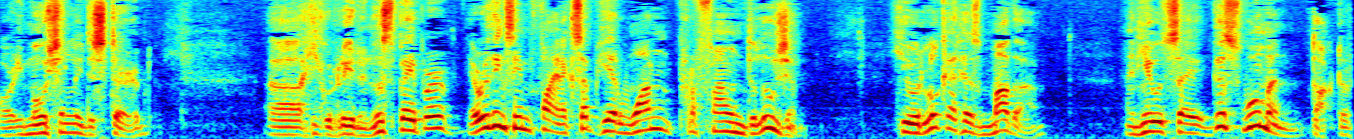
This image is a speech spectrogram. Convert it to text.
or emotionally disturbed. Uh, he could read a newspaper. Everything seemed fine, except he had one profound delusion. He would look at his mother, and he would say, this woman, doctor,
